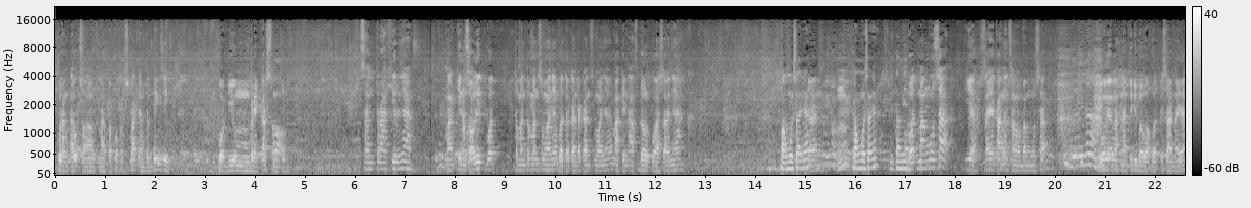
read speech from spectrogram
kurang tahu soal kenapa poker squad. Yang penting sih podium breakers mungkin pesan terakhirnya makin solid buat teman-teman semuanya buat rekan-rekan semuanya makin afdol puasanya Bang Musanya? dan hmm? Bang Musanya? Vitamin. buat Mang Musa iya saya kangen sama Bang Musa bolehlah nanti dibawa buat ke sana ya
